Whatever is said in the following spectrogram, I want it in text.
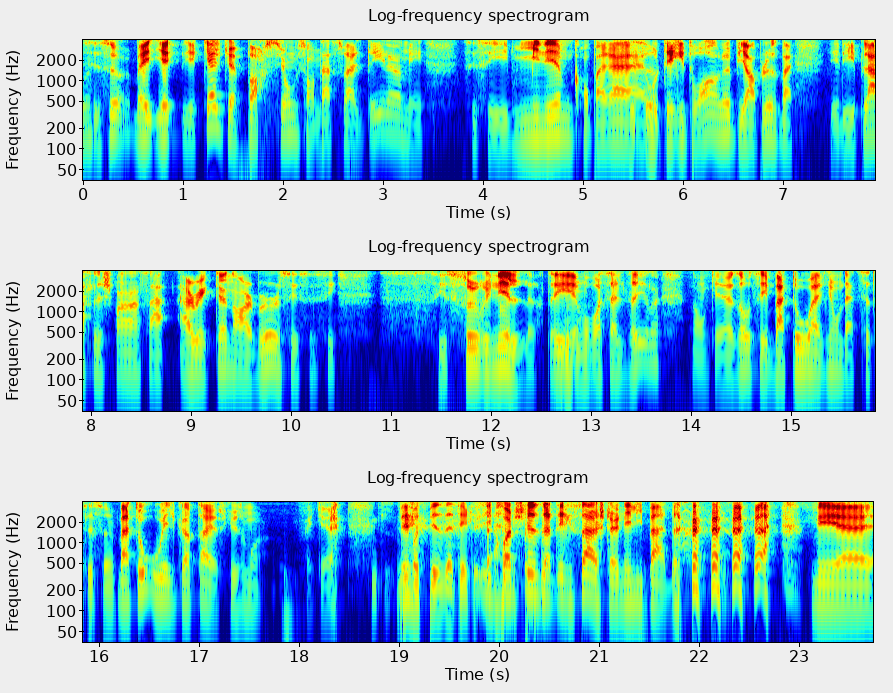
C'est ça. Ben, Il y, y a quelques portions qui sont asphaltées, là, mais c'est- minime comparé à- au territoire. Là. Puis en plus, ben, il y a des places, là, je pense à Harrington Harbor, c'est- c'est sur une île. Mhm. On va se le dire. Là. Donc, euh, eux autres, c'est bateau, avion, titre. C'est ça. Bateau ou hélicoptère, excuse-moi. Fait que, Il y a pas de piste d'atterrissage. pas de piste d'atterrissage, c'est un hélipad. Mais euh,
